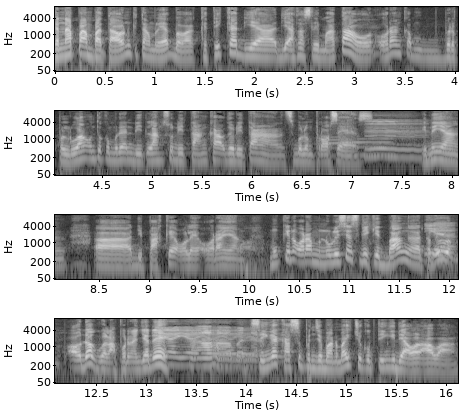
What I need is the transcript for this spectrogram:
Kenapa empat tahun? Kita melihat bahwa ketika dia di atas lima tahun orang berpeluang untuk kemudian di- langsung ditangkap atau ditahan sebelum proses. Hmm. Ini yang uh, dipakai oleh orang yang mungkin orang menulisnya sedikit banget, tapi Iya. oh, udah gue laporin aja deh. Iya, iya, Ah, iya, iya, benar. iya. Sehingga kasus pencemaran baik cukup tinggi di awal-awal.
